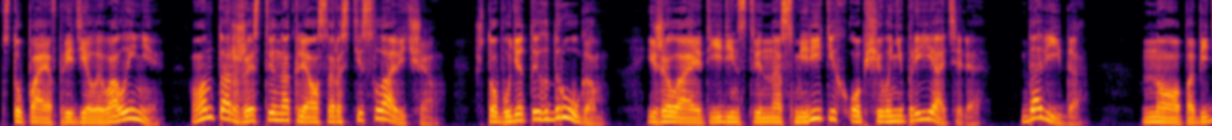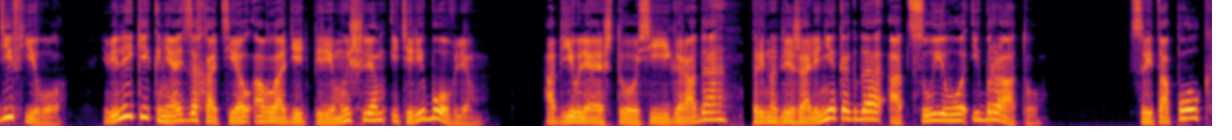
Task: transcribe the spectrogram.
Вступая в пределы Волыни, он торжественно клялся Ростиславичу, что будет их другом и желает единственно смирить их общего неприятеля, Давида. Но, победив его, великий князь захотел овладеть Перемышлем и Теребовлем, объявляя, что сии города принадлежали некогда отцу его и брату. Святополк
